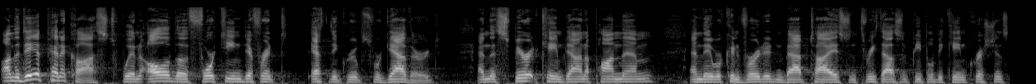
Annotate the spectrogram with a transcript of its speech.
On the day of Pentecost, when all of the 14 different ethnic groups were gathered and the Spirit came down upon them and they were converted and baptized and 3,000 people became Christians,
